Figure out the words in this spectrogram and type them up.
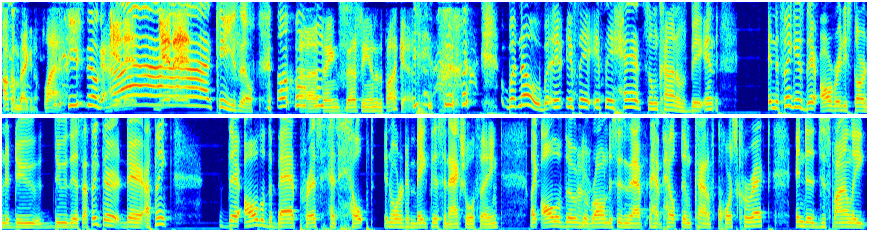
I'll come back in a flash. He still got Get it, ah, Kill yourself. I Um, think that's the end of the podcast. but no, but if, if they if they had some kind of big and and the thing is they're already starting to do do this. I think they're they're I think that all of the bad press has helped in order to make this an actual thing. Like all of the the mm. wrong decisions have have helped them kind of course correct into just finally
